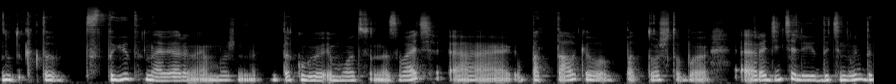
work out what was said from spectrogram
Ну, как-то стыд, наверное, можно такую эмоцию назвать, э, подталкивал под то, чтобы родители дотянуть до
